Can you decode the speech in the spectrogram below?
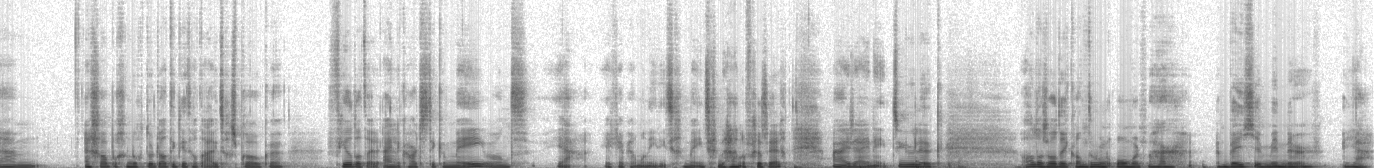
Um, en grappig genoeg, doordat ik dit had uitgesproken, viel dat uiteindelijk hartstikke mee. Want ja, ik heb helemaal niet iets gemeens gedaan of gezegd. Maar hij zei: nee, tuurlijk, alles wat ik kan doen om het maar een beetje minder ja,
